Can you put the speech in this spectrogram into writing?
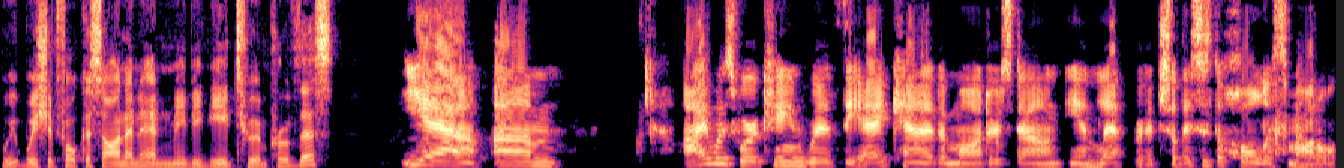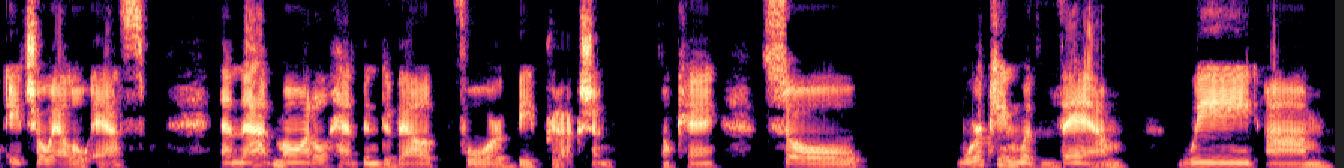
we, we should focus on and, and maybe need to improve this yeah um, i was working with the ag canada modders down in lethbridge so this is the holos model h-o-l-o-s and that model had been developed for beef production okay so working with them, we, um,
